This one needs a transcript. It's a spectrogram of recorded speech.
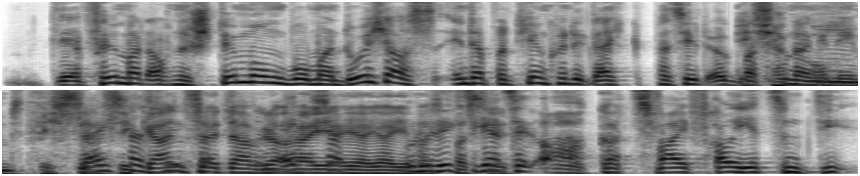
der Film hat auch eine Stimmung, wo man durchaus interpretieren könnte, gleich passiert irgendwas Ich Unangenehmes. auch- ich saß die ganze Zeit da, was ja, ja, ja, ja, Und du denkst die ganze Zeit, oh Gott, zwei Frauen, jetzt sind die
